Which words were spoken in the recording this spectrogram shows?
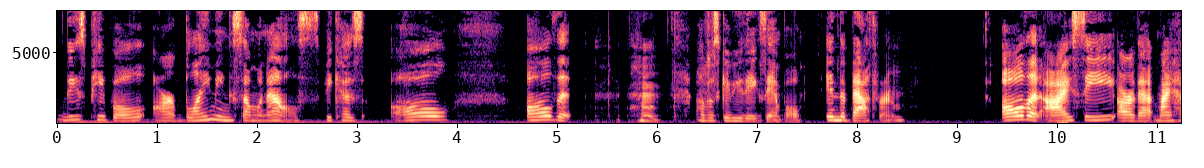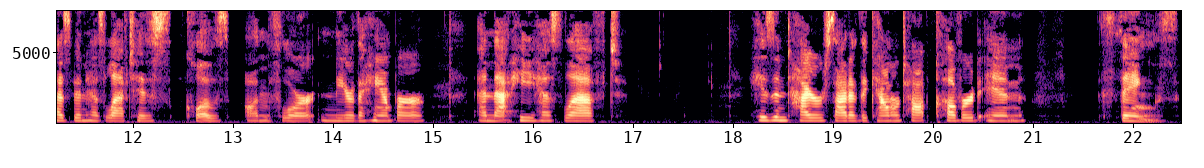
these people are blaming someone else because all all that I'll just give you the example in the bathroom all that I see are that my husband has left his clothes on the floor near the hamper and that he has left his entire side of the countertop covered in things,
